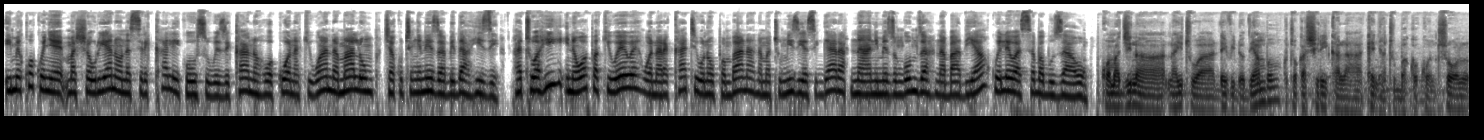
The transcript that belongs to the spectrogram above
imekuwa kwenye mashauriano na serikali kuhusu uwezekano wa kuwa na kiwanda maalum cha kutengeneza bidhaa hizi. Hatua hii inawapa kiwewe wanaharakati wanaopambana na matumizi ya sigara, na nimezungumza na baadhi yao kuelewa sababu zao. Kwa majina, naitwa David Odhiambo kutoka shirika la Kenya Tobacco Control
